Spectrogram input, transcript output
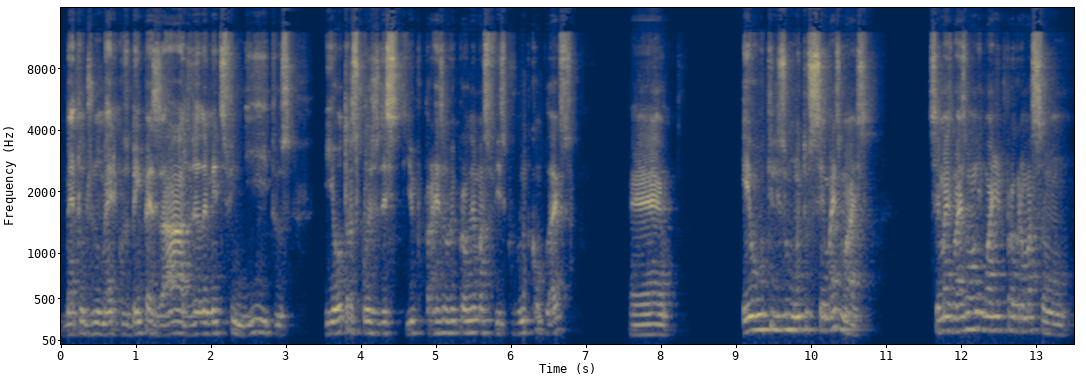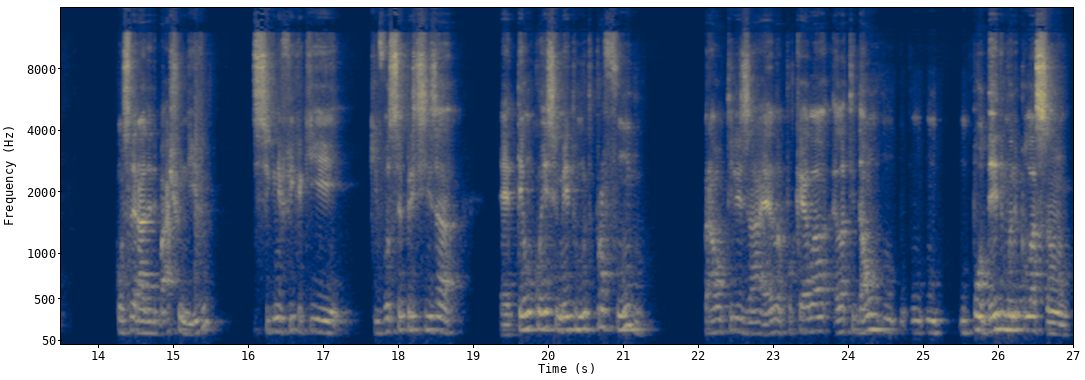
métodos numéricos bem pesados, elementos finitos e outras coisas desse tipo para resolver problemas físicos muito complexos, é, eu utilizo muito C++. C++ é uma linguagem de programação considerada de baixo nível, significa que, que você precisa é, ter um conhecimento muito profundo para utilizar ela, porque ela, ela te dá um, um, um poder de manipulação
